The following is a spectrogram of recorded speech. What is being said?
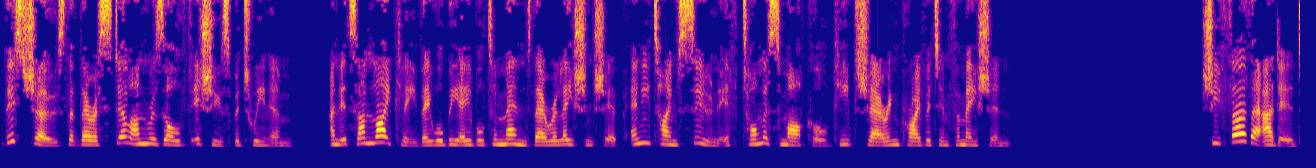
This shows that there are still unresolved issues between them, and it's unlikely they will be able to mend their relationship anytime soon if Thomas Markle keeps sharing private information. She further added,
